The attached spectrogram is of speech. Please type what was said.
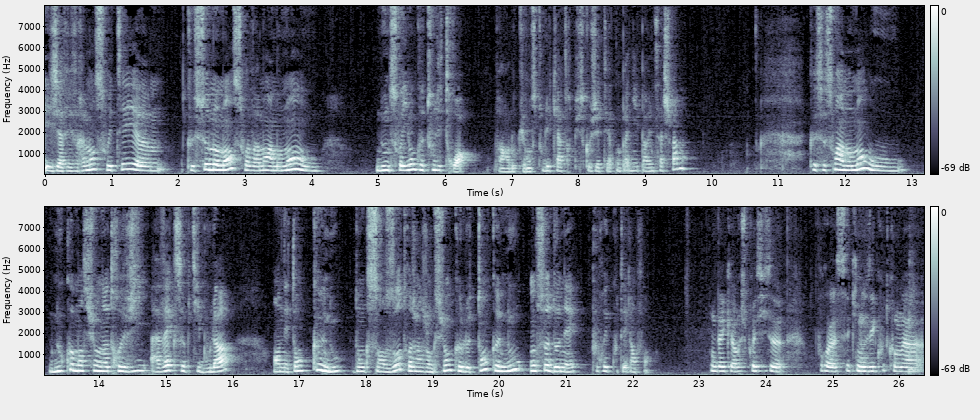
Et j'avais vraiment souhaité euh, que ce moment soit vraiment un moment où nous ne soyons que tous les trois, enfin en l'occurrence tous les quatre, puisque j'étais accompagnée par une sage-femme que ce soit un moment où nous commencions notre vie avec ce petit bout-là en étant que nous, donc sans autres injonctions que le temps que nous, on se donnait pour écouter l'enfant. D'accord, je précise euh, pour euh, ceux qui nous écoutent qu'on a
